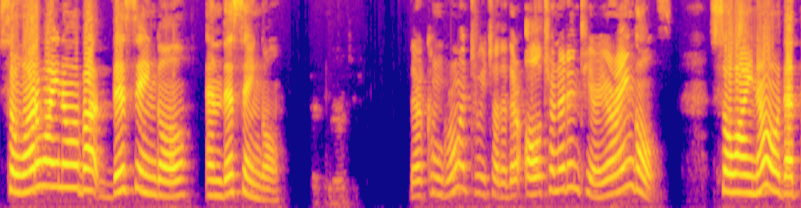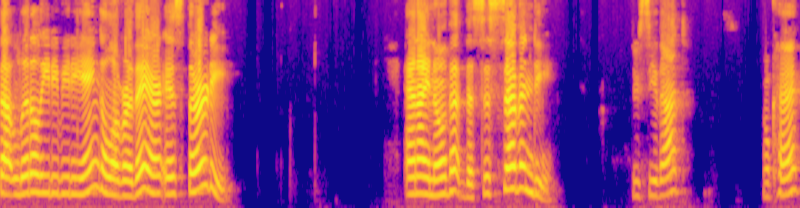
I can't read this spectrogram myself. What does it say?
So what do I know about this angle and this angle? They're congruent to each other. They're alternate interior angles. So I know that that little itty bitty angle over there is 30. And I know that this is 70. Do you see that? Okay?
